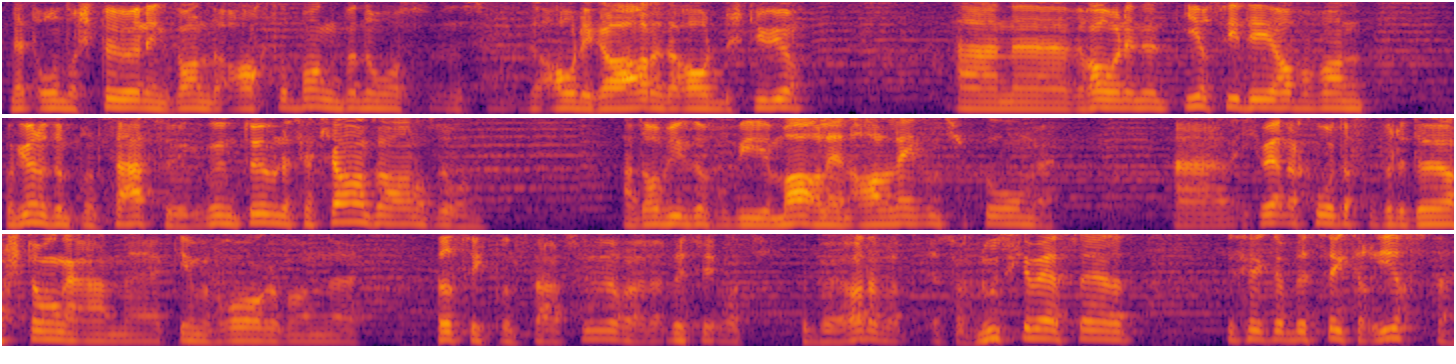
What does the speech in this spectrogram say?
Met ondersteuning van de achterbank van ons, dus de oude garde, de oude bestuur. En we houden in het eerste idee over van, we kunnen een prinses zoeken. We kunnen het gaan ze anders doen. En daar zijn ze voorbij Marlijn alleen uitgekomen. En ik weet nog goed dat we voor de deur stonden en uh, kwamen vragen van, uh, wil zich prinses huren? Dat wist ik wat gebeurde, wat is er nieuws geweest? Zei dat. Ik, dat wist ik de eerste.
